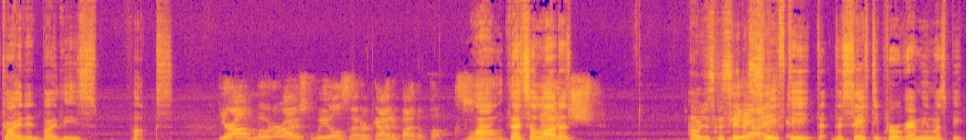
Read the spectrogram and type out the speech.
guided by these pucks? You're on motorized wheels that are guided by the pucks. Wow, that's a lot of. I was just gonna say Yeah, the safety, the, the safety programming must be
